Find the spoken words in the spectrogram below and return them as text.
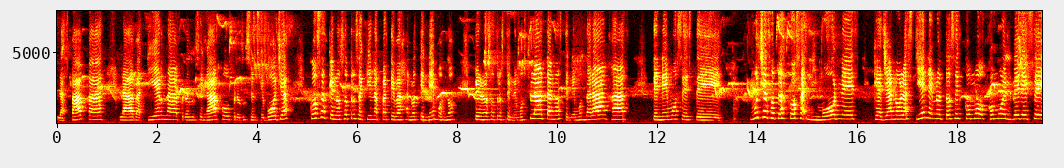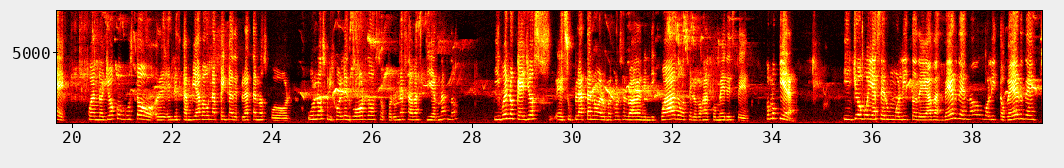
las papas, la haba tierna, producen ajo, producen cebolla, cosas que nosotros aquí en la parte baja no tenemos, ¿no? Pero nosotros tenemos plátanos, tenemos naranjas, tenemos este muchas otras cosas, limones, que allá no las tienen, ¿no? Entonces, ¿cómo, cómo el ver ese, cuando yo con gusto eh, les cambiaba una penca de plátanos por unos frijoles gordos o por unas habas tiernas, ¿no? Y bueno, que ellos eh, su plátano a lo mejor se lo hagan en licuado o se lo van a comer este, como quieran. Y yo voy a hacer un molito de habas verdes, ¿no? Un molito verde.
